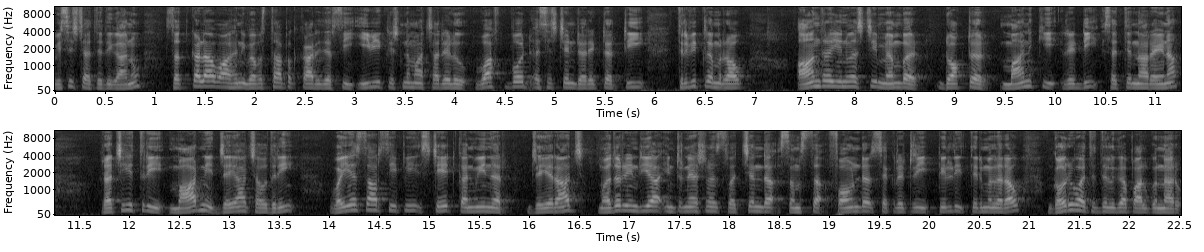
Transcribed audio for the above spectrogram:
విశిష్ట అతిథిగాను సత్కళా వాహిని వ్యవస్థాపక కార్యదర్శి ఈవి కృష్ణమాచార్యులు వఫ్ board assistant director T Trivikramarao Andhra university member doctor Maniki Reddy Satyanarayana రచయిత్రి Marni Jaya Chaudhary YSRCP state convener Jayaraj mother India international స్వచ్ఛంద సంస్థ ఫౌండర్ సెక్రటరీ పిల్లి తిరుమలరావు గౌరవ అతిథులుగా పాల్గొన్నారు.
